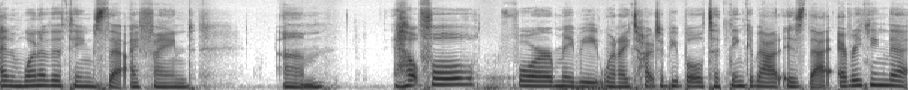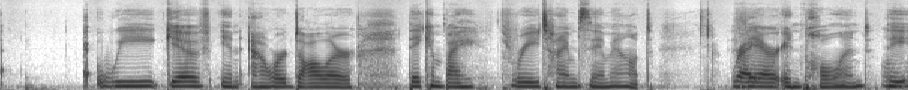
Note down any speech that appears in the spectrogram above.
And one of the things that I find um, helpful for maybe when I talk to people to think about is that everything that we give in our dollar, they can buy three times the amount Right. there in Poland. They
